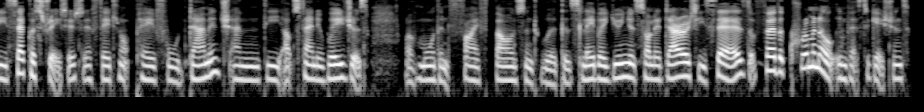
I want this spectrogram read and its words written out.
be sequestrated if they do not pay for damage and the outstanding wages of more than 5,000 workers. Labour Union Solidarity says further criminal investigations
